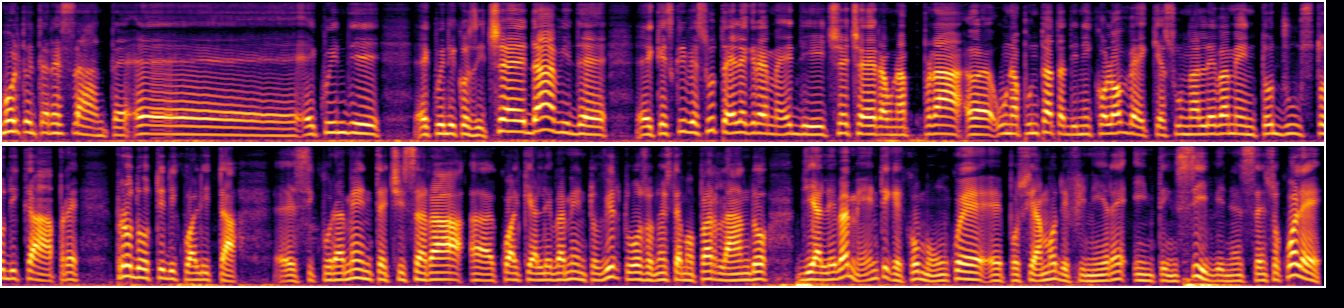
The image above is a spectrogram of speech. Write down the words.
molto interessante. E, e, quindi, e quindi, così. C'è Davide eh, che scrive su Telegram e dice c'era una, pra, eh, una puntata di Nicolò Vecchia su un allevamento giusto di capre, prodotti di qualità. Eh, sicuramente ci sarà eh, qualche allevamento virtuoso, noi stiamo parlando di allevamenti che comunque eh, possiamo definire intensivi, nel senso qual è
